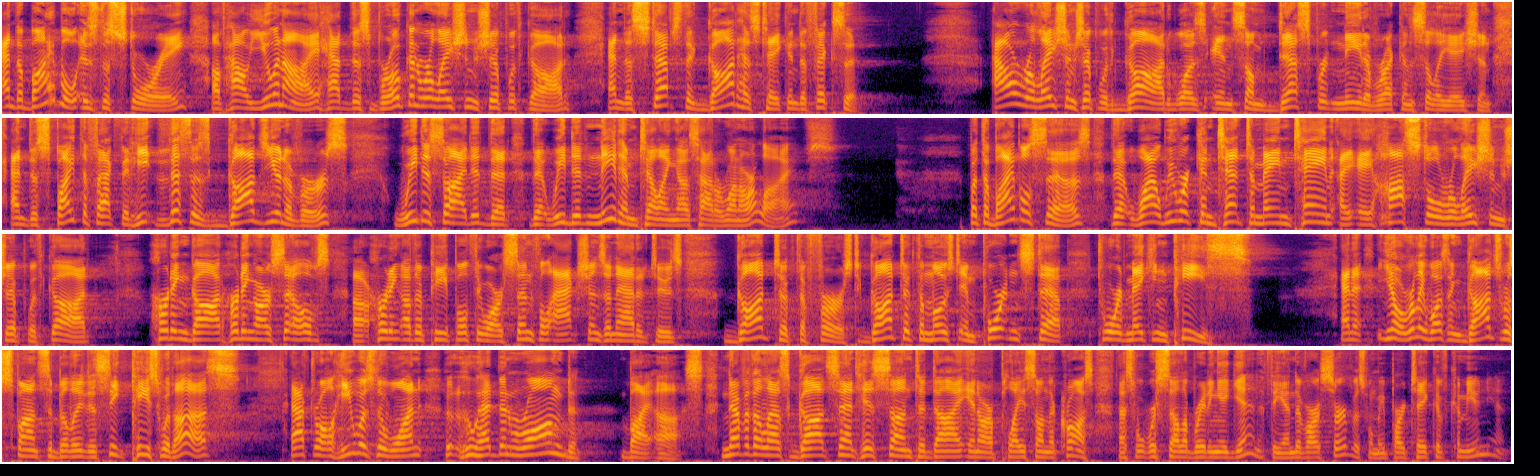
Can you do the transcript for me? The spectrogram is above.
And the Bible is the story of how you and I had this broken relationship with God and the steps that God has taken to fix it. Our relationship with God was in some desperate need of reconciliation. And despite the fact that he, this is God's universe, we decided that, that we didn't need Him telling us how to run our lives. But the Bible says that while we were content to maintain a, a hostile relationship with God, hurting God, hurting ourselves, uh, hurting other people through our sinful actions and attitudes, God took the first. God took the most important step toward making peace. And it, you know, it really wasn't God's responsibility to seek peace with us. After all, He was the one who, who had been wronged by us. Nevertheless, God sent his son to die in our place on the cross. That's what we're celebrating again at the end of our service when we partake of communion.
